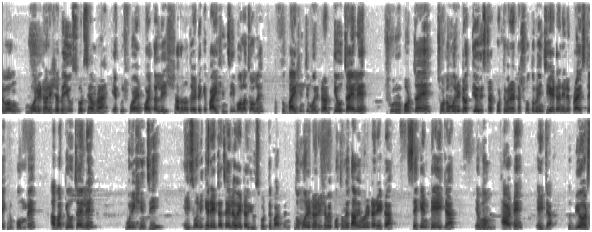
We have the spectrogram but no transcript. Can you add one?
এবং মনিটর হিসেবে ইউজ করছি আমরা একুশ পয়েন্ট পঁয়তাল্লিশ, সাধারণত এটাকে বাইশ ইঞ্চি বলা চলে। তো বাইশ ইঞ্চি মনিটর কেউ চাইলে শুরুর পর্যায়ে ছোট মনিটর দিয়েও স্টার্ট করতে পারেন, এটা সতেরো ইঞ্চি, এটা নিলে প্রাইসটা একটু কমবে। আবার কেউ চাইলে উনিশ ইঞ্চি, এই সোনিকের এটা চাইলেও এটা ইউজ করতে পারবেন। তো মনিটর হিসেবে প্রথমে দামি মনিটর এটা সেকেন্ডে এইটা, এবং থার্ডে এইটা। তো ভিউয়ার্স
